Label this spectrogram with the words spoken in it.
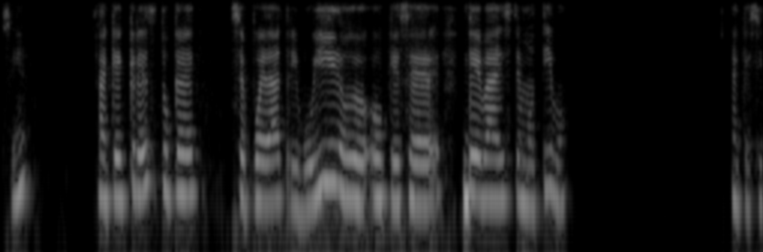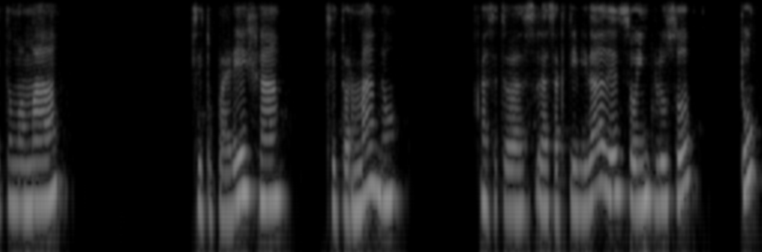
¿Sí? ¿A qué crees tú que se pueda atribuir o, que se deba este motivo? A que si tu mamá, si tu pareja, si tu hermano hace todas las actividades o incluso tú.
